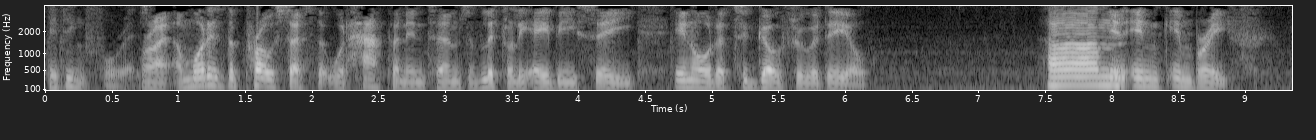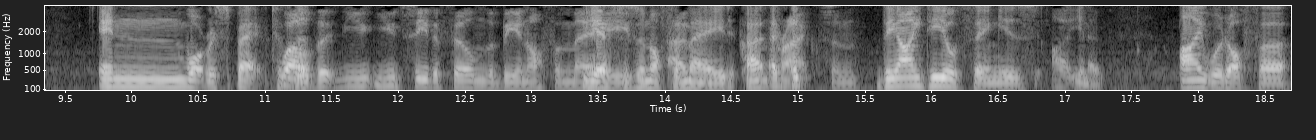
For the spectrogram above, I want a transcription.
bidding for it. Right, and what is the process that would happen in terms of literally ABC in order to go through a deal? Um, In, in, in brief. in what respect? Well, The- the, you, you'd see the film, there'd be an offer made. Yes, there's an offer and made. Uh, uh, uh, Contracts and. the ideal thing is, uh, you know, I would offer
